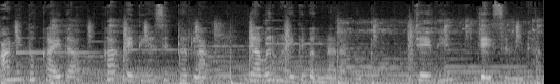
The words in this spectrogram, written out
आणि तो कायदा का ऐतिहासिक ठरला यावर माहिती बघणार आहोत. जय भीम जय संविधान.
